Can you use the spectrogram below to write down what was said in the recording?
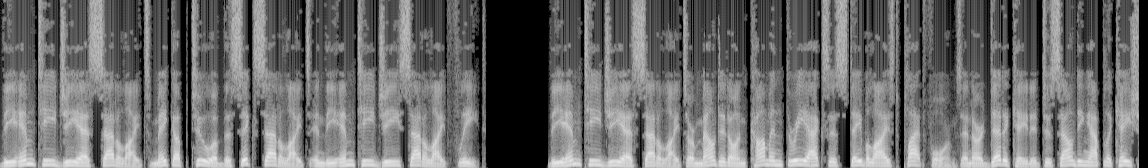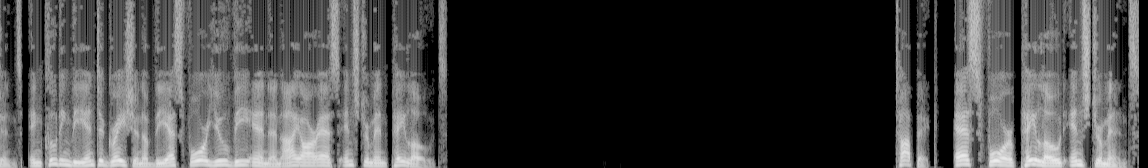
The MTGS satellites make up two of the six satellites in the MTG satellite fleet. The MTGS satellites are mounted on common three-axis stabilized platforms and are dedicated to sounding applications, including the integration of the S4UVN and IRS instrument payloads. Topic: S4 payload instruments.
